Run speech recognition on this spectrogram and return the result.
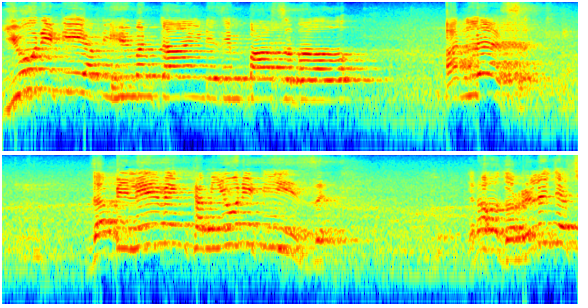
unity of the humankind is impossible unless the believing communities, you know, the religious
